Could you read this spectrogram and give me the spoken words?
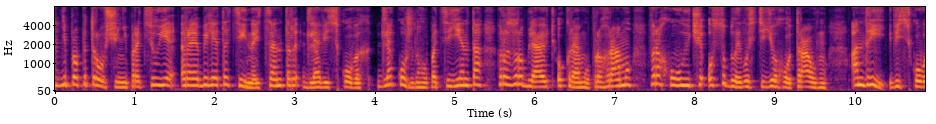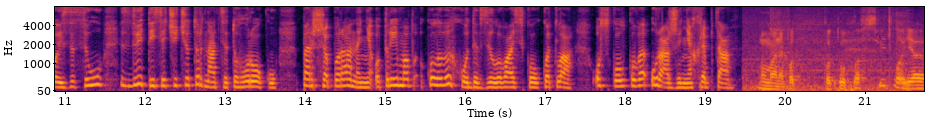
Дніпропетровщині працює реабілітаційний центр для військових. Для кожного пацієнта розробляють окрему програму, враховуючи особливості його травм. Андрій, військовий ЗСУ з 2014 року. Перше поранення отримав, коли виходив з Іловайського котла. Осколкове ураження хребта. У мене потухло світло, я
